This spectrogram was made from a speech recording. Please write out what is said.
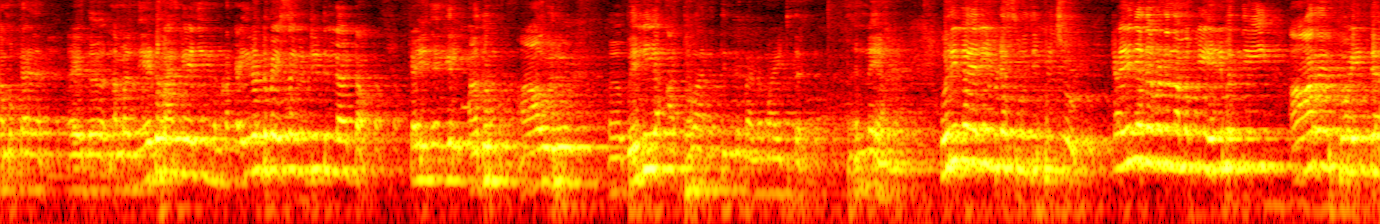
നമുക്ക് ഇത് നമ്മൾ നേടുവാൻ കഴിഞ്ഞെങ്കിൽ നമ്മുടെ കയ്യിലോട്ട് പൈസ കിട്ടിയിട്ടില്ല കേട്ടോ. കഴിഞ്ഞെങ്കിൽ അതും ആ ഒരു വലിയ അധ്വാനത്തിന്റെ ഫലമായിട്ട് തന്നെ. തന്നെയാണ്. ഒരു കാര്യം ഇവിടെ സൂചിപ്പിച്ചു. കഴിഞ്ഞ തവണ നമുക്ക് എഴുപത്തി ആറ് പോയിന്റ്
